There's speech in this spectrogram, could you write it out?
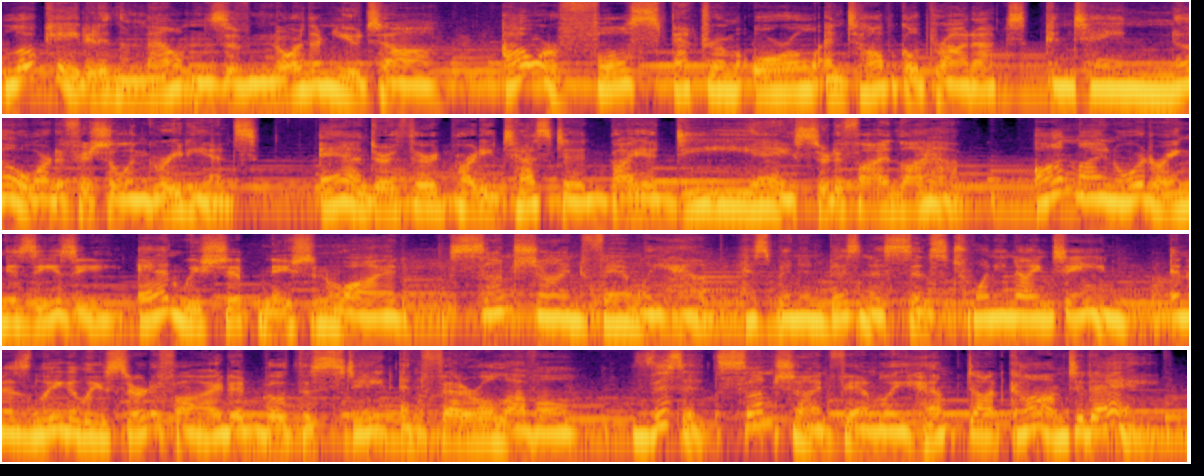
located in the mountains of northern Utah. Our full spectrum oral and topical products contain no artificial ingredients and are third party tested by a DEA certified lab. Online ordering is easy and we ship nationwide. Sunshine Family Hemp has been in business since 2019 and is legally certified at both the state and federal level. Visit sunshinefamilyhemp.com today.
